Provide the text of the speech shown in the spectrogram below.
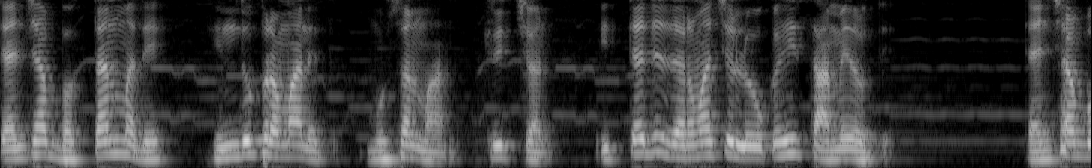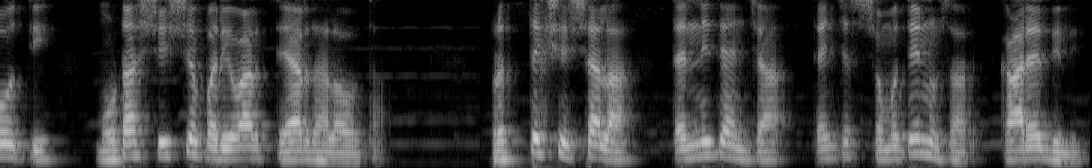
त्यांच्या भक्तांमध्ये हिंदूप्रमाणेच मुसलमान ख्रिश्चन इत्यादी धर्माचे लोकही सामील होते. त्यांच्या भोवती मोठा शिष्य परिवार तयार झाला होता. प्रत्येक शिष्याला त्यांनी त्यांच्या त्यांच्या क्षमतेनुसार कार्य दिले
